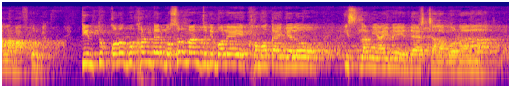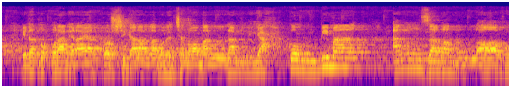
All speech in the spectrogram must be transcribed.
আল্লাহ মাফ করবেন। কিন্তু কোন ভূখণ্ডের মুসলমান যদি বলে, ক্ষমতায় গেল, ইসলামী আইনে দেশ চালাবো না, এটা তো কোরআনের আয়াত অস্বীকার আল্লাহ বলেছেন অমাল্লাম ইয়াহকুম বিমা আনজালাল্লাহু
